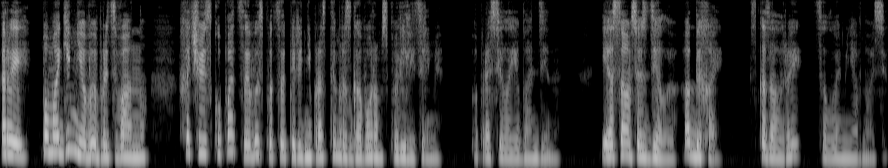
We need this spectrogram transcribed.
«Рэй, помоги мне выбрать ванну. Хочу искупаться и выспаться перед непростым разговором с повелителями», — попросила я блондина. «Я сам все сделаю, отдыхай», — сказал Рэй, целуя меня в носик.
